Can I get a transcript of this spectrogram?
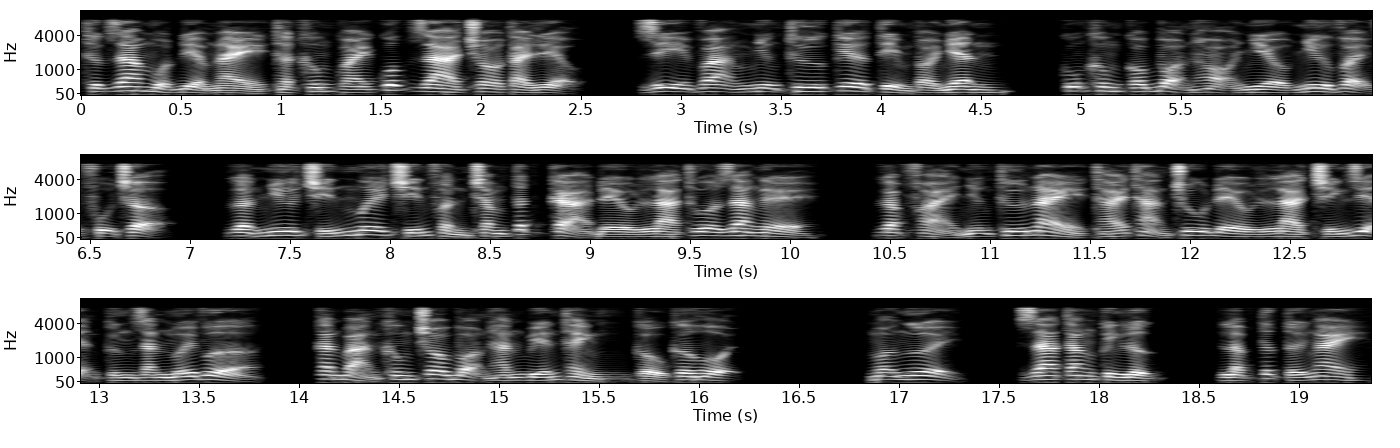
Thực ra một điểm này thật không quái quốc gia cho tài liệu, dị vạng những thứ kia tìm tòi nhân, cũng không có bọn họ nhiều như vậy phụ trợ, gần như 99% tất cả đều là thua ra nghề, gặp phải những thứ này thái thản chu đều là chính diện cứng rắn mới vừa, căn bản không cho bọn hắn biến thành cầu cơ hội. Mọi người, gia tăng kinh lực, lập tức tới ngay.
